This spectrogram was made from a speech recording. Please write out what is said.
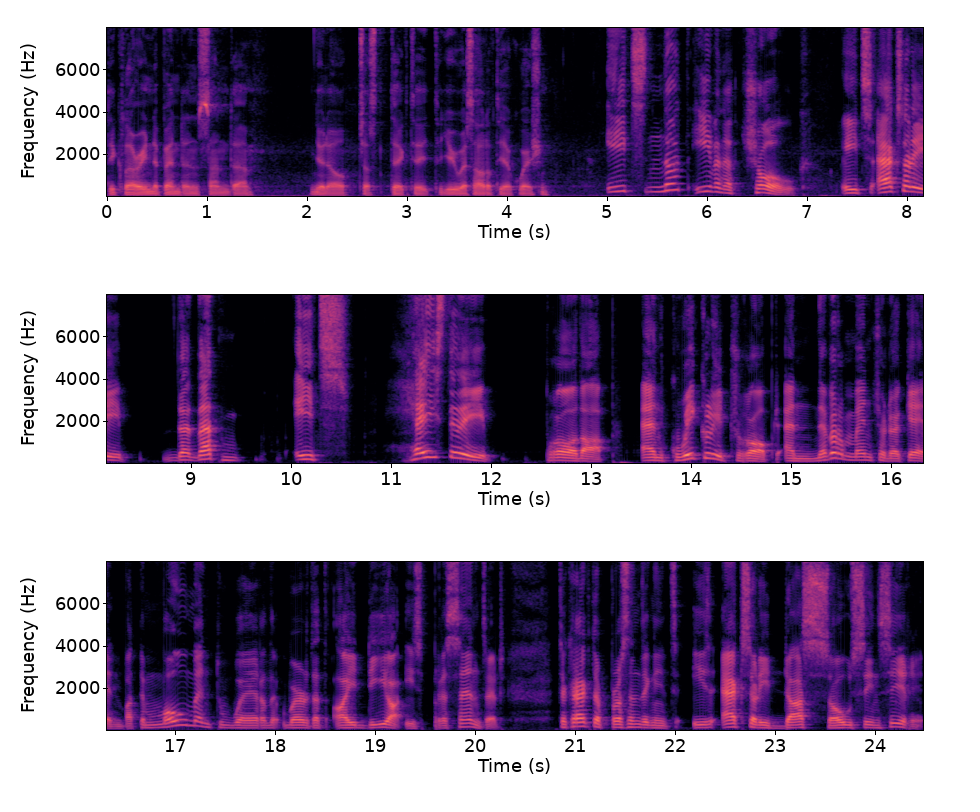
declare independence and, uh, you know, just take the, the U.S. out of the equation? It's not even a joke. It's actually that that it's hastily brought up and quickly dropped and never mentioned again. But the moment where the, where that idea is presented, the character presenting it is actually does so sincerely.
